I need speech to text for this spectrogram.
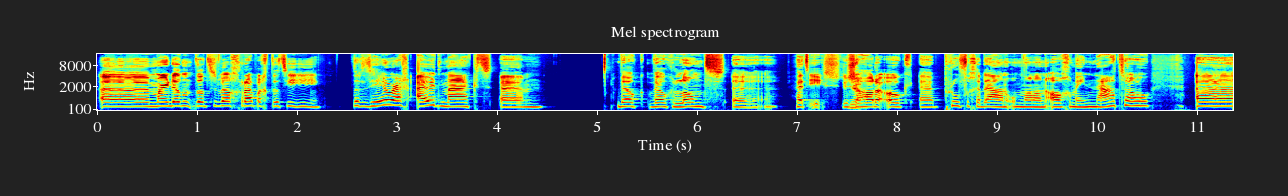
Eh, maar dan, dat is wel grappig dat, die, dat het heel erg uitmaakt ehm, welk, welk land het is. Dus Ja. ze hadden ook eh, proeven gedaan om dan een algemeen NATO, eh,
